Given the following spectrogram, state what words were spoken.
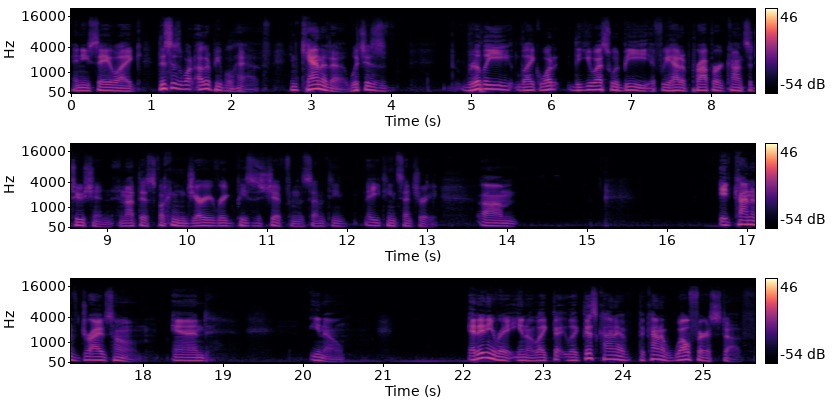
and you say like this is what other people have. In Canada which is really like what the US would be if we had a proper constitution and not this fucking jerry rigged piece of shit from the 17th 18th century. Um it kind of drives home. And you know at any rate you know like th- like this kind of the kind of welfare stuff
